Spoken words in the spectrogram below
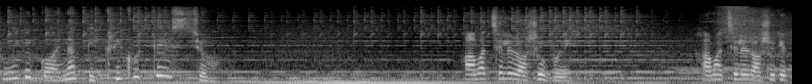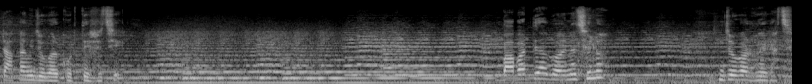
তুমি কি গয়না বিক্রি করতে এসছো? আমার ছেলের অসুখ বুনি আমার ছেলের অসুখের টাকা আমি জোগাড় করতে এসেছি। বাবার দেওয়া গয়না ছিল জোগাড় হয়ে গেছে।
